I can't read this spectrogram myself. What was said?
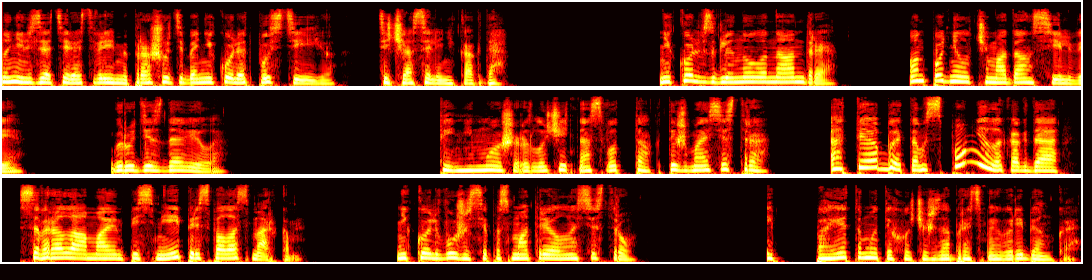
Но нельзя терять время. Прошу тебя, Николь, отпусти ее. Сейчас или никогда». Николь взглянула на Андре. Он поднял чемодан Сильвии. Груди сдавило. «Ты не можешь разлучить нас вот так. Ты же моя сестра. А ты об этом вспомнила, когда соврала о моем письме и переспала с Марком?» Николь в ужасе посмотрела на сестру. Поэтому ты хочешь забрать моего ребенка?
